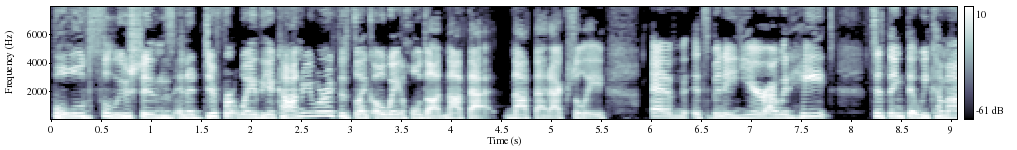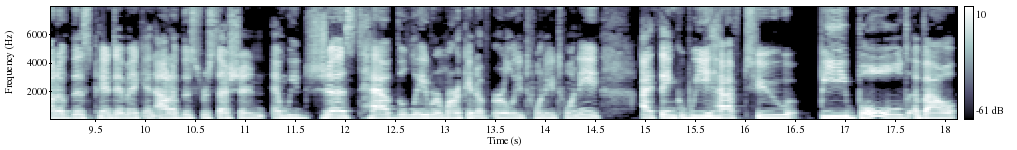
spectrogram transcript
bold solutions in a different way the economy works, it's like, oh, wait, hold on. Not that, not that actually. And it's been a year. I would hate to think that we come out of this pandemic and out of this recession and we just have the labor market of early 2020. I think we have to be bold about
